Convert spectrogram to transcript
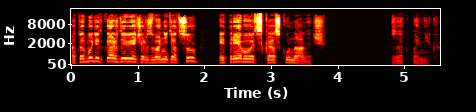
«А то будет каждый вечер звонить отцу и требовать сказку на ночь». Зак паник.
